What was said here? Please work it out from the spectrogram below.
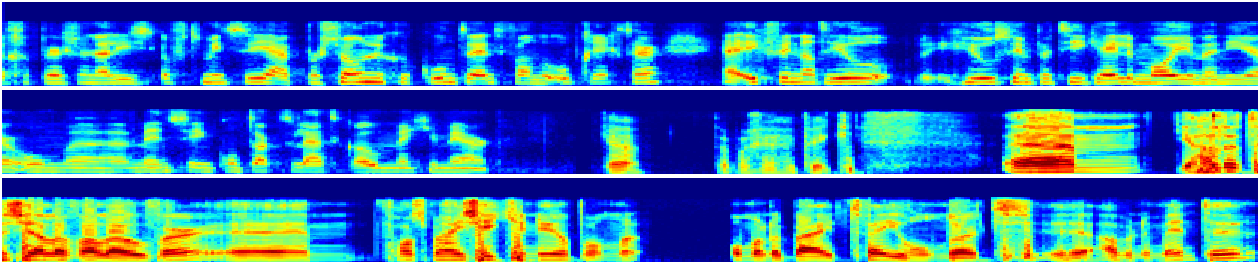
gepersonaliseerd, of tenminste ja, persoonlijke content van de oprichter. Ja, ik vind dat heel, heel sympathiek, hele mooie manier om mensen in contact te laten komen met je merk. Dat begrijp ik. Ehm, je had het er zelf al over. Ehm, volgens mij zit je nu op om, om en nabij 200 eh, abonnementen.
